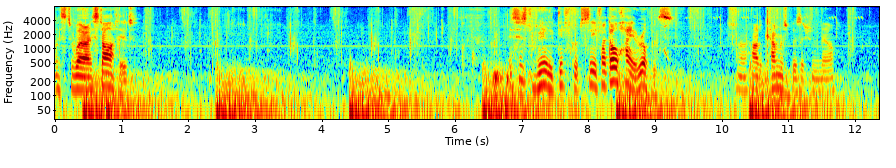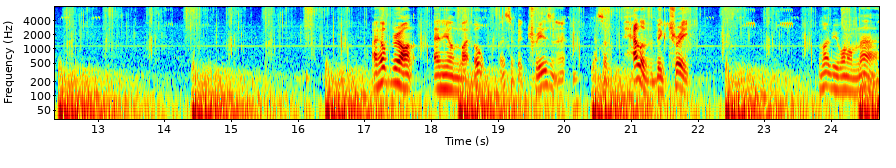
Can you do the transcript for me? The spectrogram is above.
As to where I started. It's just really difficult to see. If I go higher up, it's uh, how the camera's positioned now. I hope there aren't any on my... Oh, that's a big tree, isn't it? That's a hell of a big tree. There might be one on there.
